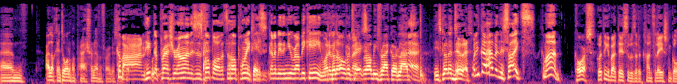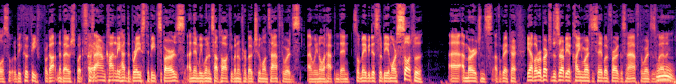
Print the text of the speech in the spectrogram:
Um, I look, I don't want to put pressure on Evan Ferguson. Come on, heap the pressure on. This is football. That's the whole point. Okay. He's going to be the new Robbie Keane. What He's are we going to overtake about? Robbie's record, lads. Yeah. He's going to do it. Well, he's got to have it in his sights. Come on. Of course. Good thing about this, it was at a consolation goal, so it'll be quickly forgotten about. But because Aaron Connolly had the brace to beat Spurs, and then we wouldn't stop talking about him for about two months afterwards, and we know what happened then. So maybe this will be a more subtle uh, emergence of a great player. Yeah, but Roberto De Zerbi had kind words to say about Ferguson afterwards as well, and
